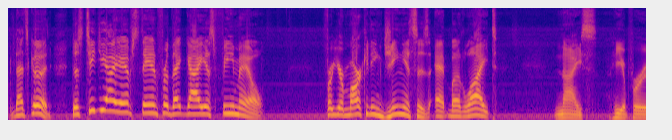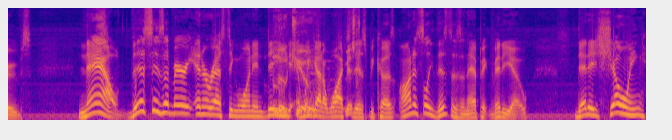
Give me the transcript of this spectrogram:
that's good. Does TGIF stand for that guy is female? For your marketing geniuses at Bud Light. Nice. He approves. Now, this is a very interesting one indeed, and we got to watch this because honestly, this is an epic video that is showing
